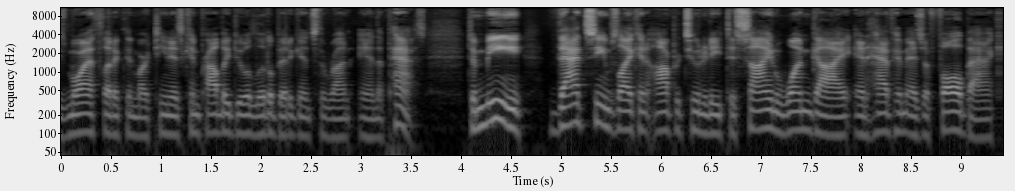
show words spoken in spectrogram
He's more athletic than Martinez, can probably do a little bit against the run and the pass. To me, that seems like an opportunity to sign one guy and have him as a fallback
